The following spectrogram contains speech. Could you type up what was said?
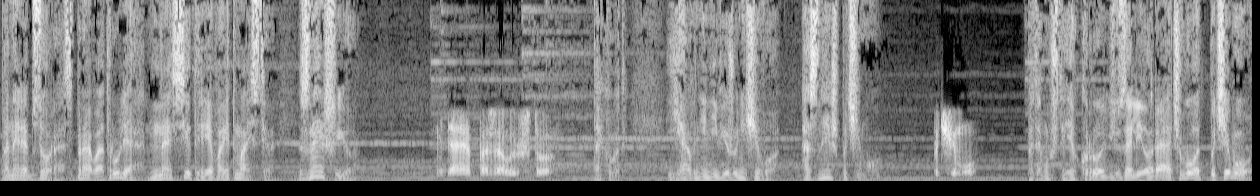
«Панель обзора справа от руля на ситре Вайтмастер. Знаешь ее?» «Да, пожалуй, что...» «Так вот, я в ней не вижу ничего. А знаешь почему?» «Почему?» «Потому что ее кровью залил Радж. Вот почему.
